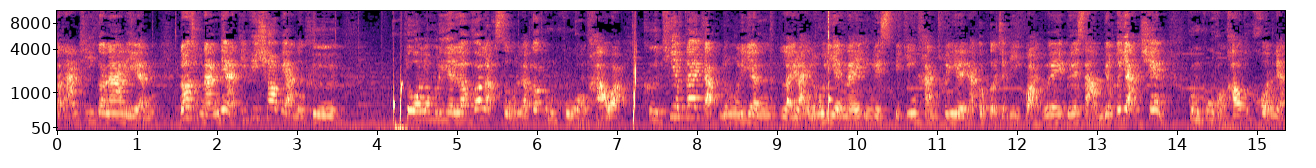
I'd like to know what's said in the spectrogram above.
สถานที่ก็น่าเรียน นอกจากนั้นเนี่ยที่พี่ชอบอย่างหนึ่งคือ ตัวโรงเรียนแล้วก็หลักสูตรแล้วก็คุณครูของเขาอะคือเทียบได้กับโรงเรียนหลาย ๆ โรงเรียนใน English speaking country เลยนะเผื่อจะดีกว่าด้วยด้วยซ้ำยกตัวอย่างเช่น คุณครูของเขาทุกคนเนี่ย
